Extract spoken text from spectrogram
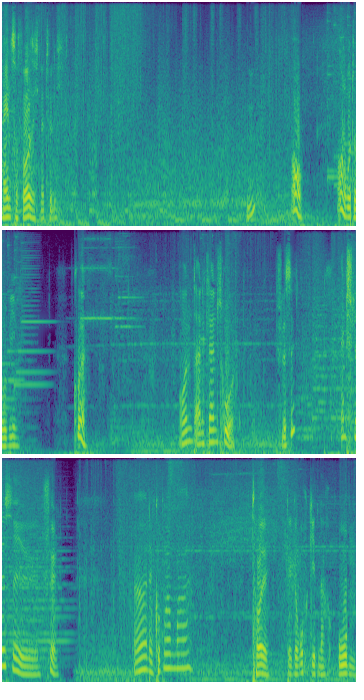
Rein zur Vorsicht natürlich. Hm? Oh. Oh, ein roter Rubin. Cool. Und eine kleine Truhe. Schlüssel? Ein Schlüssel. Schön. Äh, dann gucken wir mal. Toll. Der Geruch geht nach oben.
